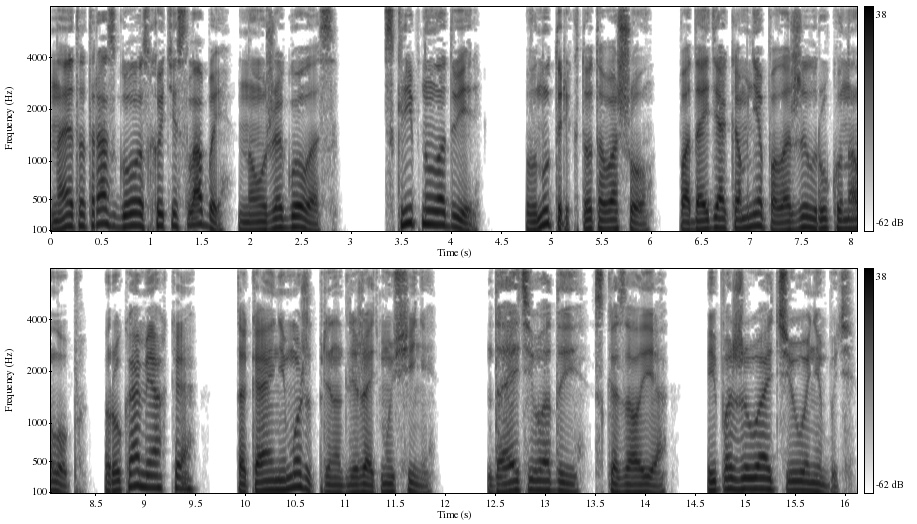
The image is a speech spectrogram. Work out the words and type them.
На этот раз голос хоть и слабый, но уже голос. Скрипнула дверь. Внутрь кто-то вошел. Подойдя ко мне, положил руку на лоб. Рука мягкая. Такая не может принадлежать мужчине. «Дайте воды», — сказал я, — «и пожевать чего-нибудь».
